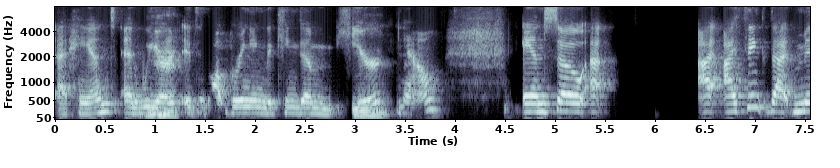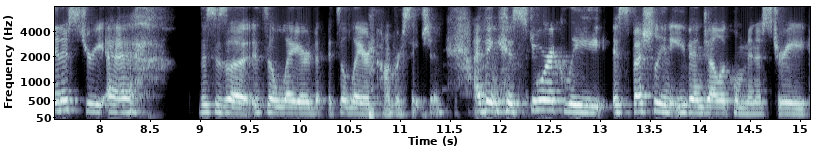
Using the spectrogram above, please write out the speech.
at hand and we yeah. are it's about bringing the kingdom here mm. now and so I, I, I think that ministry uh, this is a it's a layered it's a layered conversation i think historically especially in evangelical ministry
